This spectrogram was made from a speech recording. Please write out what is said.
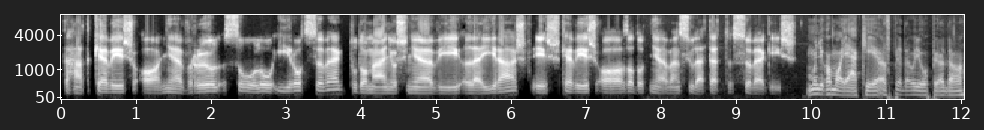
tehát kevés a nyelvről szóló írott szöveg, tudományos nyelvi leírás, és kevés az adott nyelven született szöveg is. Mondjuk a majáké, az például jó példa.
